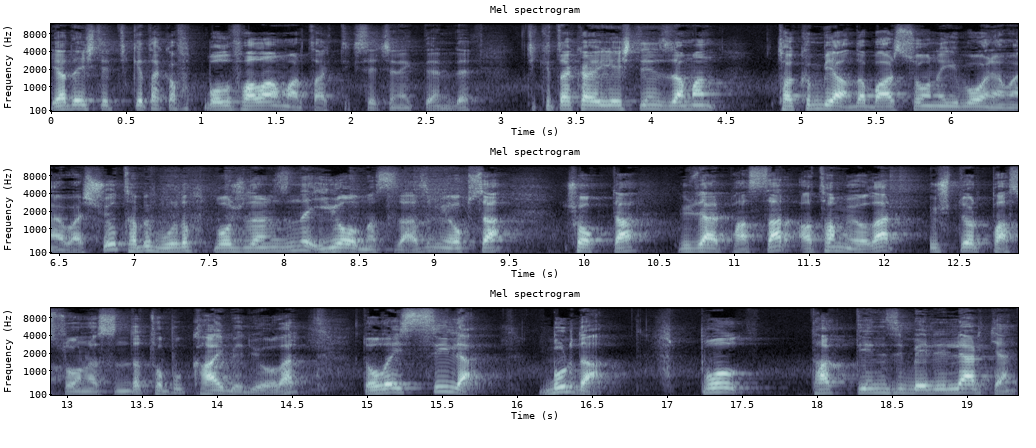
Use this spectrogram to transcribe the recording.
Ya da işte tiki taka futbolu falan var taktik seçeneklerinde. Tiki takaya geçtiğiniz zaman takım bir anda Barcelona gibi oynamaya başlıyor. Tabi burada futbolcularınızın da iyi olması lazım. Yoksa çok da güzel paslar atamıyorlar. 3-4 pas sonrasında topu kaybediyorlar. Dolayısıyla burada futbol taktiğinizi belirlerken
